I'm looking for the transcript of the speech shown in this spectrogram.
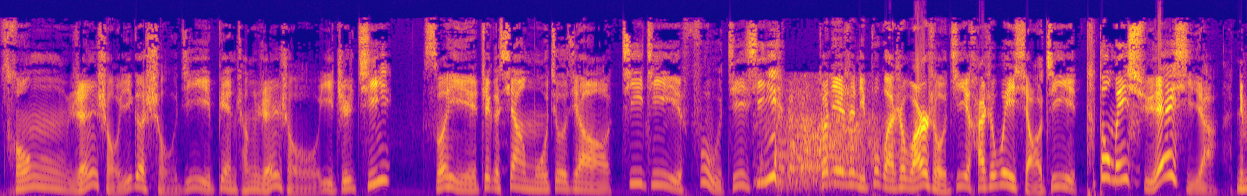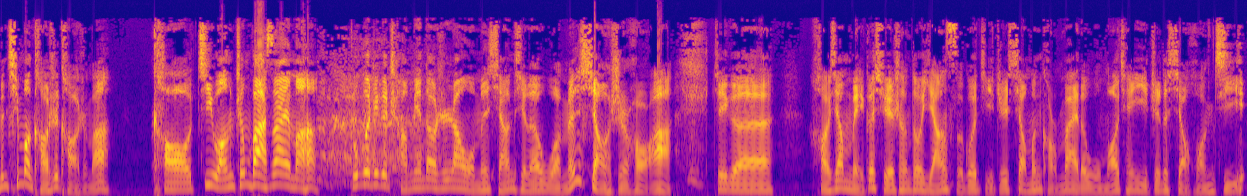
从人手一个手机变成人手一只鸡。所以这个项目就叫“鸡鸡复鸡鸡”。关键是你不管是玩手机还是喂小鸡，他都没学习呀。你们期末考试考什么？考鸡王争霸赛吗？不过这个场面倒是让我们想起了我们小时候啊，这个好像每个学生都养死过几只校门口卖的五毛钱一只的小黄鸡。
